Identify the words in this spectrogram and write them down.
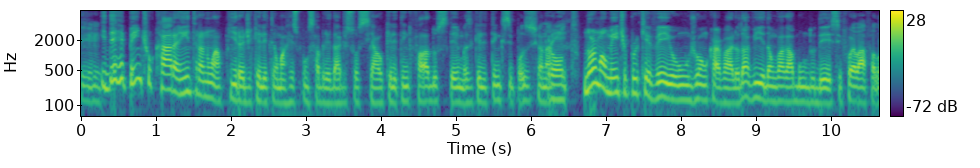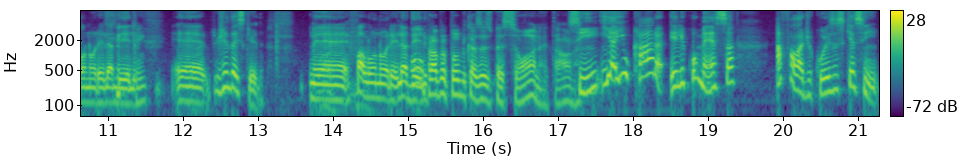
E de repente o cara entra numa pira de que ele tem uma responsabilidade social, que ele tem que falar dos temas, que ele tem que se posicionar. Pronto. Normalmente porque veio um João Carvalho da vida, um vagabundo desse, foi lá, falou na orelha dele. É, gente da esquerda. É, falou na orelha Ou dele. o próprio público às vezes pressiona e tal, né? Sim, e aí o cara, ele começa a falar de coisas que, assim,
